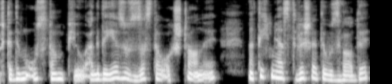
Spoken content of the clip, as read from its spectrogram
Wtedy mu ustąpił, a gdy Jezus został ochrzczony, natychmiast wyszedł z wody.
